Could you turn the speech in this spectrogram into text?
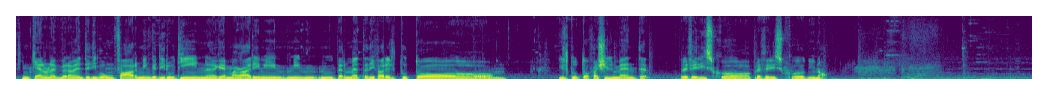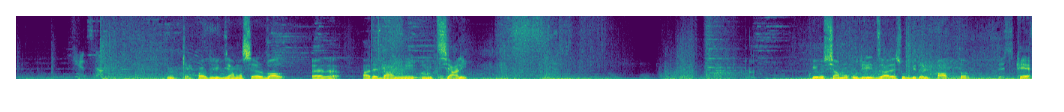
finché non è veramente tipo un farming di routine che magari mi, mi, mi permetta di fare il tutto, il tutto facilmente, preferisco, preferisco di no. Ok, qua utilizziamo Serval per fare danni iniziali. Qui possiamo utilizzare subito il patto che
